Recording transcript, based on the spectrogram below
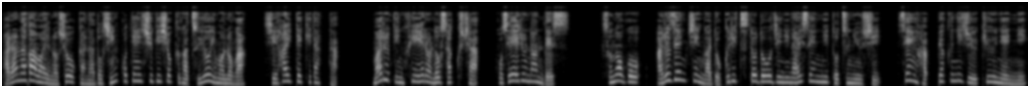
パラナ川への昇華など新古典主義色が強いものが支配的だった。マルティン・フィエロの作者、ホセールなんです。その後、アルゼンチンが独立と同時に内戦に突入し、1829年に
